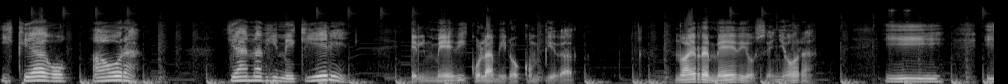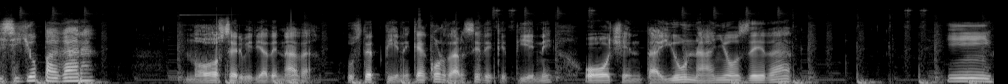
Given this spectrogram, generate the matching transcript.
¿Y qué hago ahora? Ya nadie me quiere. El médico la miró con piedad. No hay remedio, señora. ¿Y, ¿Y si yo pagara? No serviría de nada. Usted tiene que acordarse de que tiene 81 años de edad. ¿Y,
